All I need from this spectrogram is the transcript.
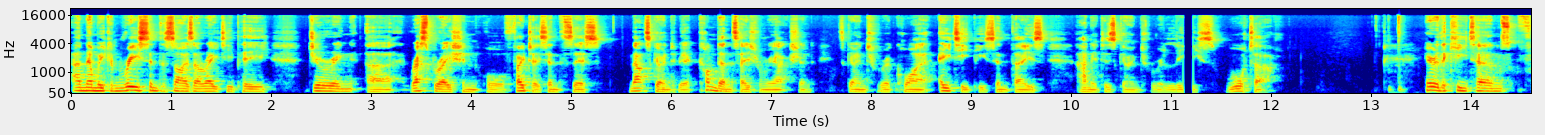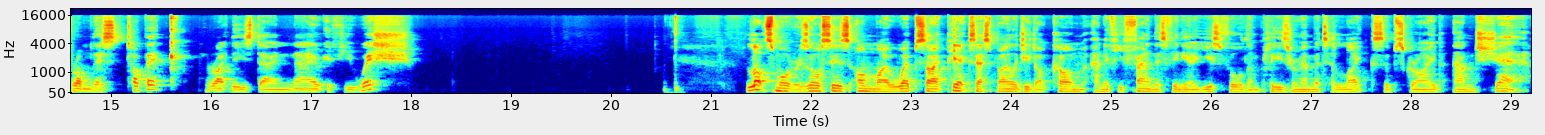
And then we can resynthesize our ATP during uh, respiration or photosynthesis. That's going to be a condensation reaction. It's going to require ATP synthase and it is going to release water. Here are the key terms from this topic. Write these down now if you wish. Lots more resources on my website, pxsbiology.com. And if you found this video useful, then please remember to like, subscribe, and share.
